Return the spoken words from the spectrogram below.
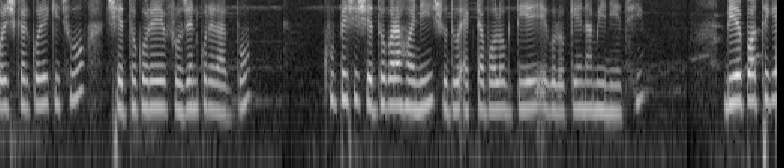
পরিষ্কার করে কিছু সেদ্ধ করে ফ্রোজেন করে রাখব। খুব বেশি সেদ্ধ করা হয়নি, শুধু একটা বলক দিয়েই এগুলোকে নামিয়ে নিয়েছি। বিয়ের পর থেকে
